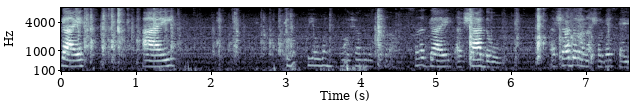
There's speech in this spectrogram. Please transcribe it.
guys, ay... Ko masyado na sa guys, ay shadow. Ay shadow na na siya guys kay...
